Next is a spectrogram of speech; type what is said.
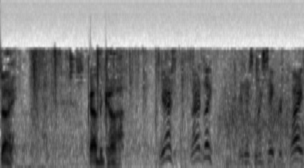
Stay. Guard the car. Yes, gladly. It is my sacred place.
